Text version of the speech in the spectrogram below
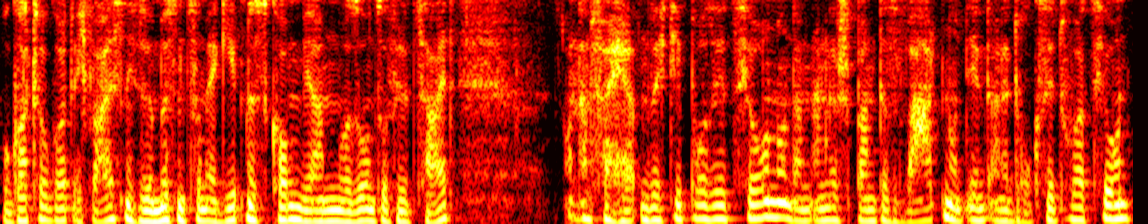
Oh Gott, oh Gott, ich weiß nicht, wir müssen zum Ergebnis kommen, wir haben nur so und so viel Zeit. Und dann verhärten sich die Positionen und dann angespanntes Warten und irgendeine Drucksituation.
